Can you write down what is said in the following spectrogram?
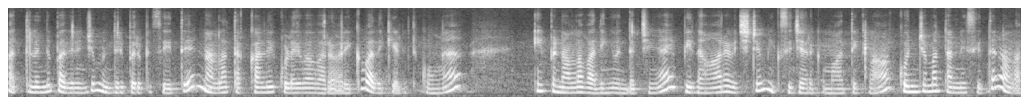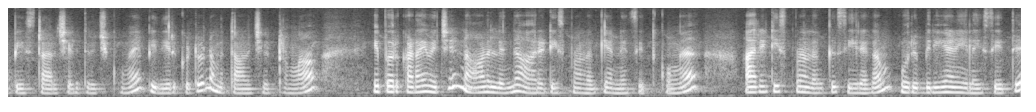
பத்துலேருந்து பதினஞ்சு முந்திரி பருப்பு சேர்த்து நல்லா தக்காளி குலைவாக வர வரைக்கும் வதக்கி எடுத்துக்கோங்க. இப்போ நல்லா வதங்கி வந்துடுச்சுங்க. இப்போ இதை ஆற வச்சுட்டு மிக்ஸி ஜாருக்கு மாற்றிக்கலாம் கொஞ்சமாக தண்ணி சேர்த்து நல்லா பேஸ்ட் அரைச்சி எடுத்து வச்சுக்கோங்க. இப்போ இது இருக்கட்டும் நம்ம தாளித்து விட்டுறலாம். இப்போ ஒரு கடாய் வச்சு நாலுலேருந்து ஆறு டீஸ்பூன் அளவுக்கு எண்ணெய் சேர்த்துக்கோங்க. அரை டீஸ்பூன் அளவுக்கு சீரகம் ஒரு பிரியாணி இலை சேர்த்து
